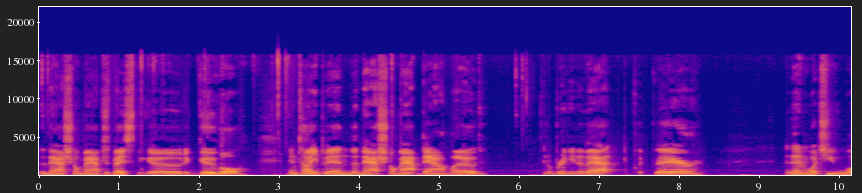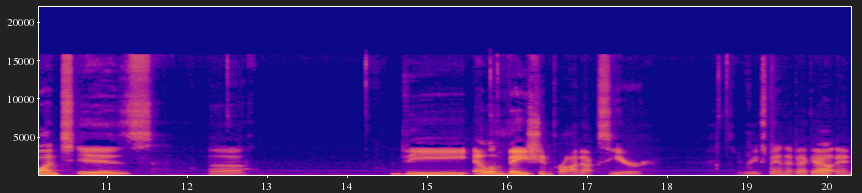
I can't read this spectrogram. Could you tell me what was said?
the national map. Just basically go to Google and type in the national map download. It'll bring you to that. Click there. And then what you want is uh, the elevation products here. Let me expand that back out and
